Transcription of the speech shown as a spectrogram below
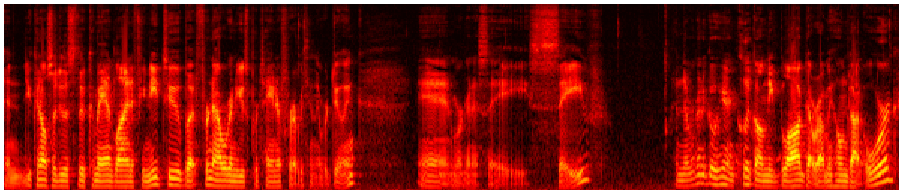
And you can also do this through the command line if you need to, but for now we're going to use Portainer for everything that we're doing. And we're going to say save. And then we're going to go here and click on the blog.routemehome.org.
